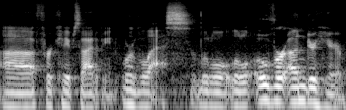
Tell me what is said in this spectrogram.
uh, for capecitabine or less? A little, little over under here.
